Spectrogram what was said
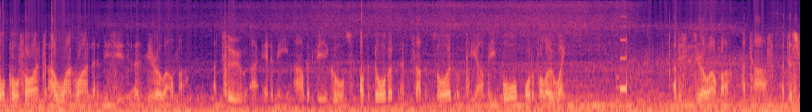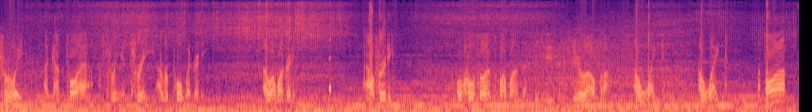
All call signs are 1-1, this is a 0 Alpha. Uh, two uh, enemy armoured vehicles on the northern and southern side of TRP4, more to follow, wait. Uh, this is 0 Alpha, a task, a destroy, a gunfire, a 3 and 3, a report when ready. A 1-1 ready. Alpha ready. All call signs 1-1, this is 0 Alpha, await, await, a fire.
